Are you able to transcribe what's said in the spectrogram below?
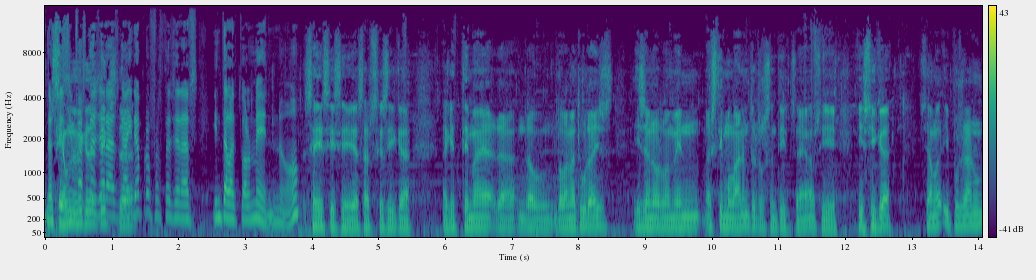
No sé Sí, si festejaràs eh? gaire, però festejaràs intel·lectualment, no? Sí, sí, sí, ja saps que sí, que aquest tema de, de, de la natura és, és enormement estimulant en tots els sentits, eh? O sigui, i sí que sembla, hi posaran un...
